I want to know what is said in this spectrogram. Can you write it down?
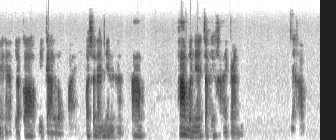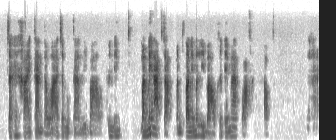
นะฮะแล้วก็มีการลงไป เพราะฉะนั้นเนี่ยนะฮะภาพภาพวันนี้จะคล้ายๆกันนะครับ จะคล้ายๆกันแต่ว่าอาจจะมีการรีบาวขึ้นได้มันไม่อาจจะมันตอนนี้มันรีบาวขึ้นได้มากกว่าครับนะฮะ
